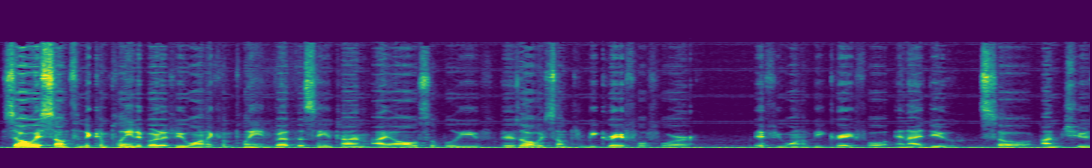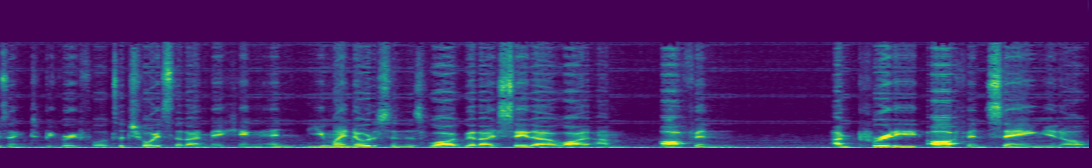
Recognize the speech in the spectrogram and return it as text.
there's always something to complain about if you want to complain, but at the same time, I also believe there's always something to be grateful for if you want to be grateful, and I do. So I'm choosing to be grateful. It's a choice that I'm making, and you might notice in this vlog that I say that a lot. I'm often I'm pretty often saying, you know,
